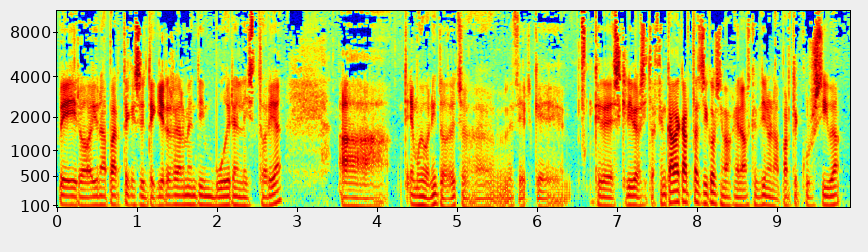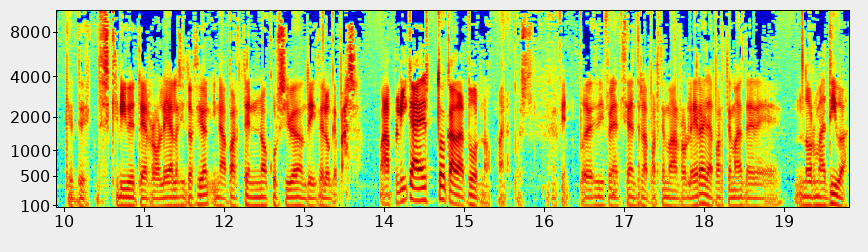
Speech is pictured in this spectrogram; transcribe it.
pero hay una parte que si te quieres realmente imbuir en la historia, ah, es muy bonito, de hecho, es decir, que, que describe la situación. Cada carta, chicos, imaginaos que tiene una parte cursiva que te describe, te rolea la situación y una parte no cursiva donde dice lo que pasa. Aplica esto cada turno. Bueno, pues, en fin, puedes diferenciar entre la parte más rolera y la parte más de, de normativa.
